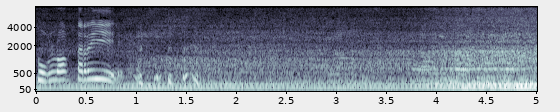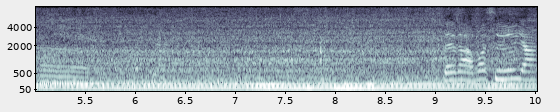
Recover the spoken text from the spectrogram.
ถูกลอตเตอรี่แต่ถามว่าซื้อยัง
